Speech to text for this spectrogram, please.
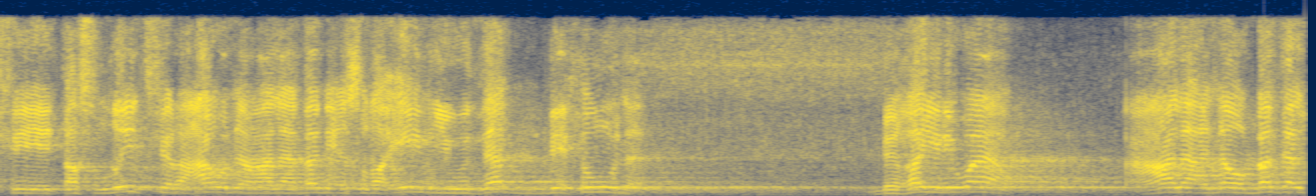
في تسليط فرعون على بني إسرائيل يذبحون بغير واو على أنه بدل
